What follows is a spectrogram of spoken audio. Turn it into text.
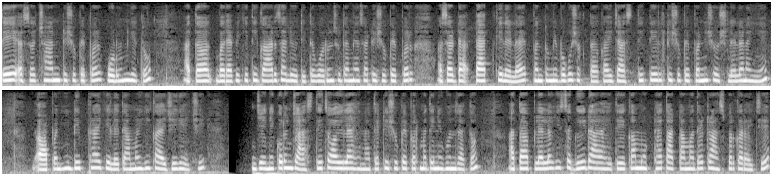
ते असं छान टिश्यू पेपर ओढून घेतो. आता बऱ्यापैकी ती गार झाली होती तर वरून सुद्धा मी असा टिश्यू पेपर असा डॅ टॅप केलेला आहे. पण तुम्ही बघू शकता काही जास्ती तेल टिश्यू पेपरने शोषलेलं नाही आहे आपण ही डीप फ्राय केले त्यामुळे ही काळजी घ्यायची. जेणेकरून जास्तीच ऑइल आहे ना ते टिश्यू पेपरमध्ये निघून जातं. आता आपल्याला ही सगळी डाळ आहे ती एका मोठ्या ताटामध्ये ट्रान्सफर करायची आहे.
